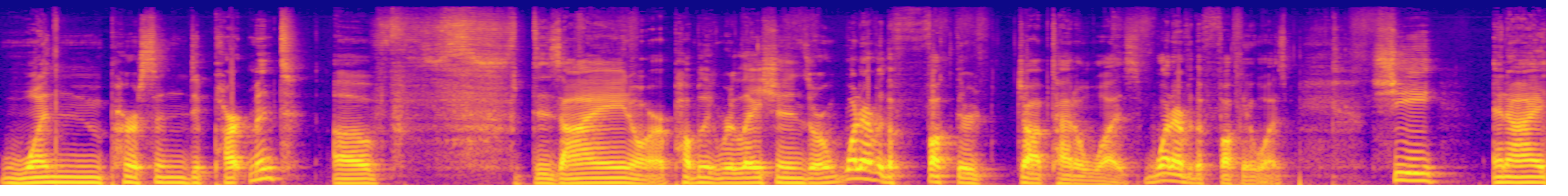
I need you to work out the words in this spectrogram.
one person department of design or public relations or whatever the fuck their job title was, whatever the fuck it was. She and I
